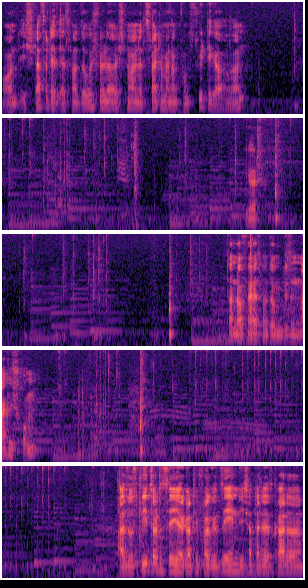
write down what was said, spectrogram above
Und ich lasse das jetzt erstmal so. Ich will da euch noch mal eine zweite Meinung vom Street Digger hören. Gut. Dann laufen wir erstmal so ein bisschen nackig rum. Also Speed solltest du ja gerade die Folge sehen. Ich habe jetzt gerade...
